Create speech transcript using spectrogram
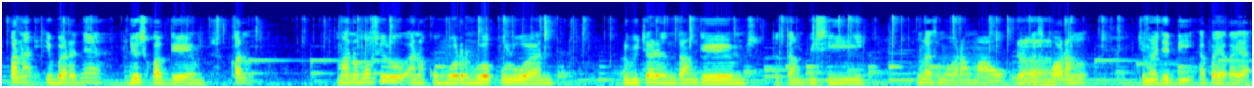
karena ibaratnya dia suka game. Kan mana mau sih lu anak umur 20-an lu bicara tentang games tentang PC nggak semua orang mau. Dan nggak semua orang cuma jadi apa ya kayak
